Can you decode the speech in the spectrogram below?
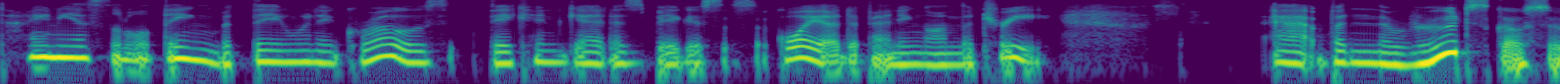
tiniest little thing. But then when it grows, they can get as big as a sequoia, depending on the tree. Uh, but the roots go so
